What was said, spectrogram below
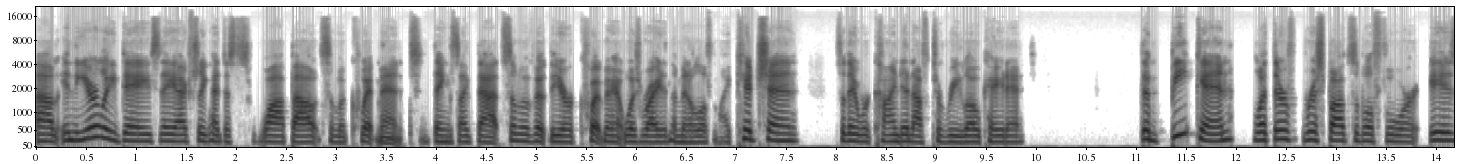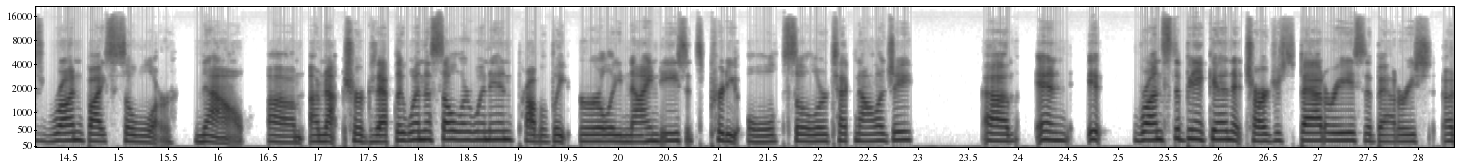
Um, in the early days, they actually had to swap out some equipment, things like that. Some of it, their equipment was right in the middle of my kitchen. So they were kind enough to relocate it. The beacon, what they're responsible for, is run by solar now. Um, I'm not sure exactly when the solar went in, probably early 90s. It's pretty old solar technology. Um, and it runs the beacon, it charges batteries, the batteries uh,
